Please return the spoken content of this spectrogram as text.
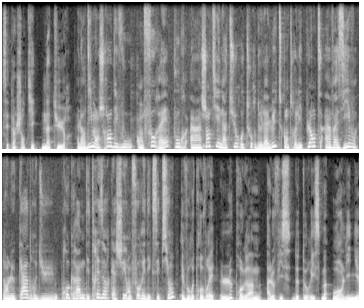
c'est un chantier nature. Alors dimanche, rendez-vous en forêt pour un chantier nature autour de la lutte contre les plantes invasives dans le cadre du programme des trésors cachés en forêt d'exception. Et vous retrouverez le programme à l'Office de tourisme ou en ligne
